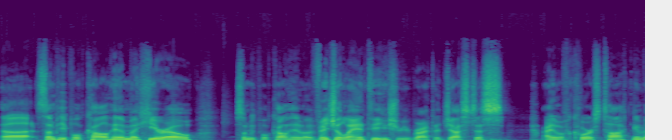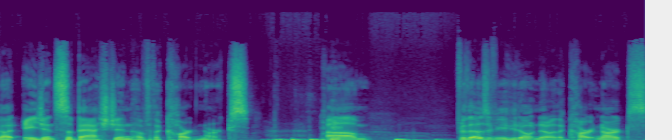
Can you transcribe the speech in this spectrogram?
Uh some people call him a hero, some people call him a vigilante who should be brought to justice. I am of course talking about Agent Sebastian of the Cart Narcs. Um, for those of you who don't know, the Cart Narcs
